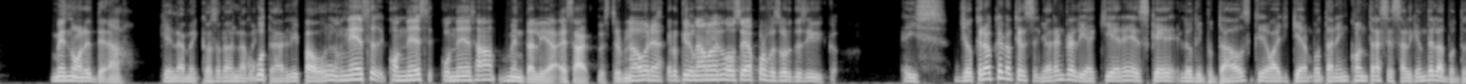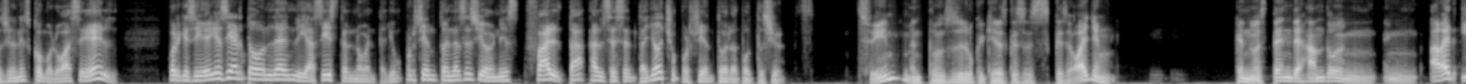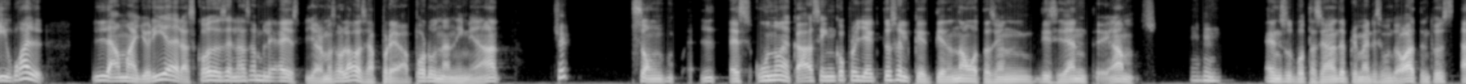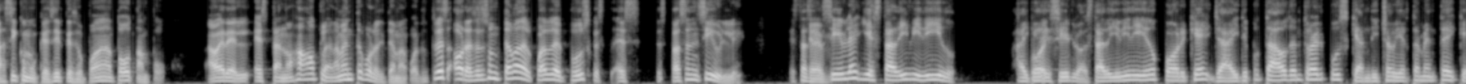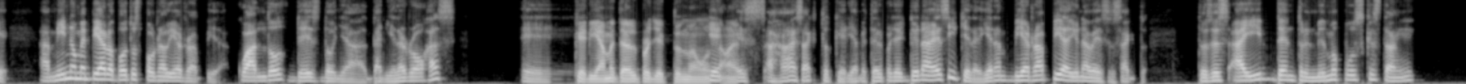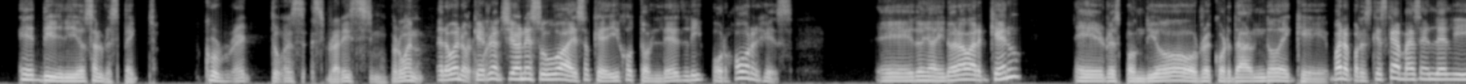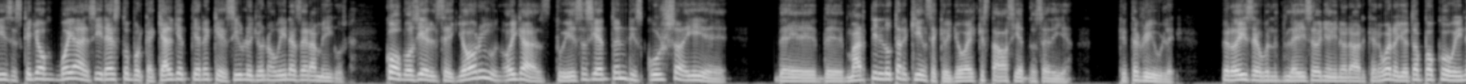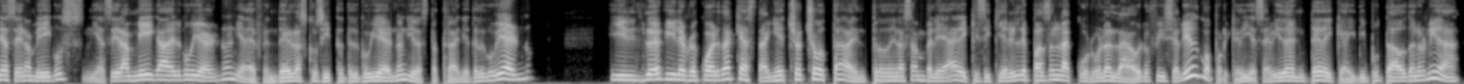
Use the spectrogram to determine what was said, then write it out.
menores de edad. Que la me- cosa tan lamentable y uno. Con, ese, con, ese, con esa mentalidad, exacto. Este, Ahora, espero que nada más no sea profesor de cívica. Yo creo que lo que el señor en realidad quiere es que los diputados que quieran votar en contra se salgan de las votaciones como lo hace él. Porque si bien es cierto, Leslie asiste al 91% de las sesiones, falta al 68% de las votaciones. Sí, entonces lo que quiere es que se, que se vayan. Que no estén dejando en. A ver, igual, la mayoría de las cosas en la asamblea, ya lo hemos hablado, se aprueba por unanimidad. Son, es uno de cada cinco proyectos el que tiene una votación disidente, digamos, en sus votaciones de primer y segundo debate. Entonces, así como que decir que se oponen a todo, tampoco. A ver, él está enojado claramente por el tema 4.3. Ahora, ese es un tema del cual el PUSC es, es- está sensible. Está Eh, sensible y está dividido. Hay que decirlo, está dividido porque ya hay diputados dentro del PUS que han dicho abiertamente que a mí no me envían los votos por una vía rápida. Cuando desde doña Daniela Rojas, eh, Quería meter el proyecto nuevo que una vez. es, ajá, exacto, quería meter el proyecto de una vez y que le dieran vía rápida de una vez, exacto. Entonces ahí dentro del mismo PUS que están eh, divididos al respecto. Correcto, es, es rarísimo. Pero bueno, Pero bueno, Pero ¿qué bueno. reacciones hubo a eso que dijo Tom Leslie por Jorges? Eh, doña Dinora Barquero eh, respondió recordando de que, bueno, pero es que es que además el Leslie dice, es que yo voy a decir esto porque aquí alguien tiene que decirlo, yo no vine a ser amigos. Como si el señor, oiga, estuviese haciendo el discurso ahí de, de, Martin Luther King, se creyó él que estaba haciendo ese día. Qué terrible. Pero dice, le dice doña Dinora Barquero, bueno, yo tampoco vine a ser amigos, ni a ser amiga del gobierno, ni a defender las cositas del gobierno, ni las patrañas del gobierno. Y le, y le recuerda que hasta han hecho chota dentro de la asamblea de que si quieren le pasan la curva al lado del oficialismo, porque es evidente de que hay diputados de la unidad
